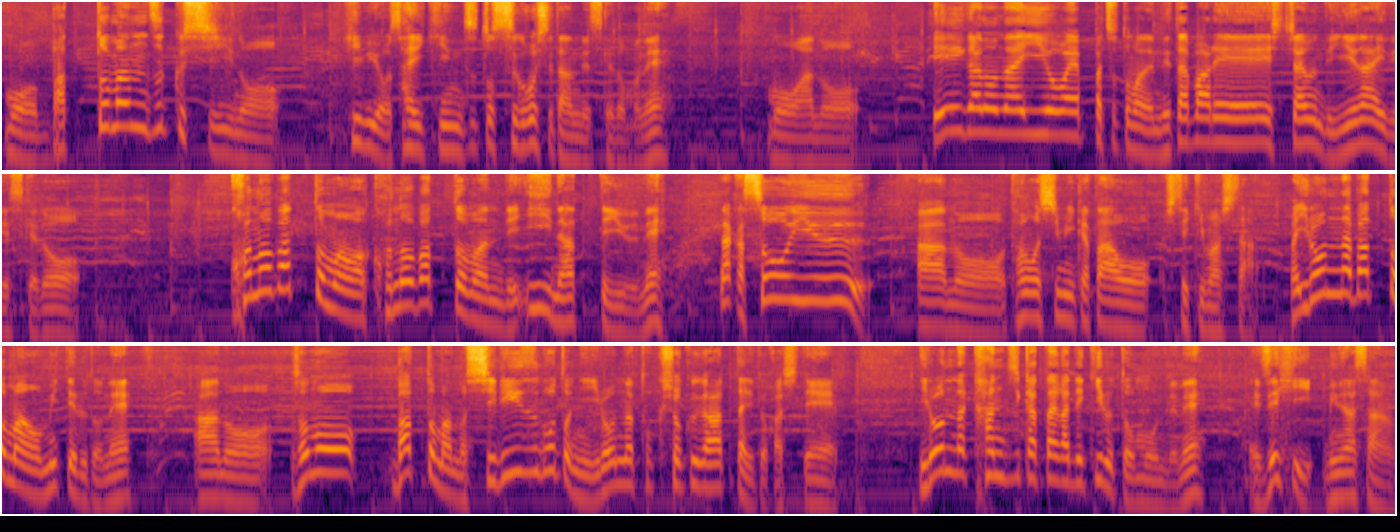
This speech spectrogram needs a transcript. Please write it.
もうバットマン尽くしの日々を最近ずっと過ごしてたんですけどもね。もうあの映画の内容はやっぱちょっとまだネタバレしちゃうんで言えないですけどこのバットマンはこのバットマンでいいなっていうね。なんかそういうあの楽しみ方をしてきました、まあ、いろんなバットマンを見てるとねあのそのバットマンのシリーズごとにいろんな特色があったりとかしていろんな感じ方ができると思うんでね。えぜひ皆さん、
